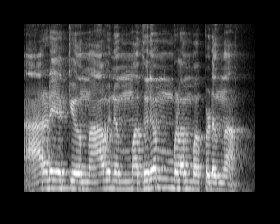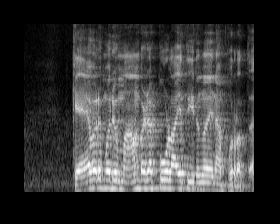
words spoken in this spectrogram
ആരുടെയൊക്കെയോ നാവിനും മധുരം വിളമ്പപ്പെടുന്ന കേവലം ഒരു മാമ്പഴപ്പൂളായി തീരുന്നതിനപ്പുറത്ത്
